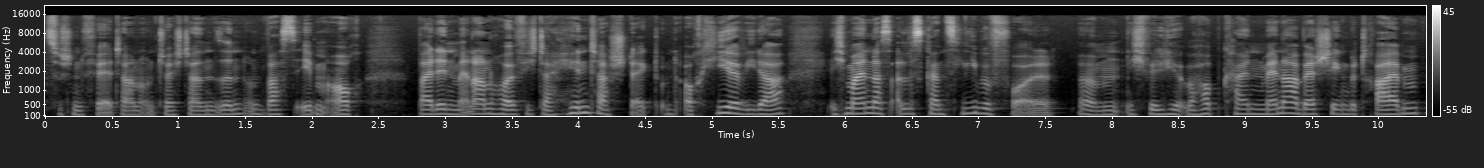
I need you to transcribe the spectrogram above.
zwischen Vätern und Töchtern sind und was eben auch bei den Männern häufig dahinter steckt. Und auch hier wieder, ich meine das alles ganz liebevoll. Ähm, ich will hier überhaupt keinen Männerbashing betreiben,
